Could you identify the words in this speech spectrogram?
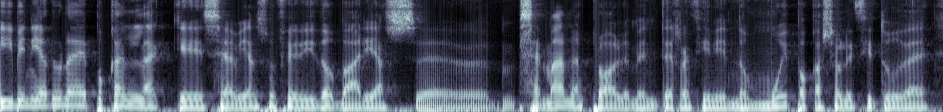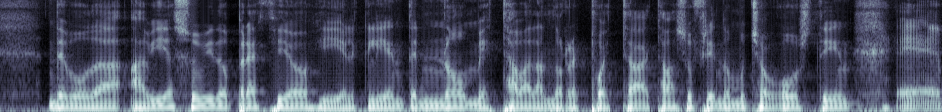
y venía de una época en la que se habían sucedido varias eh, semanas probablemente recibiendo muy pocas solicitudes de boda. Había subido precios y el cliente no me estaba dando respuesta. Estaba sufriendo mucho ghosting. Eh,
